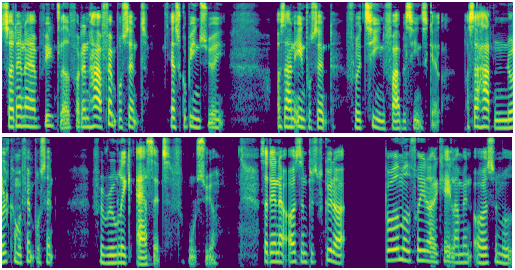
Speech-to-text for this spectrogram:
Så den er jeg virkelig glad for. Den har 5% ascorbinsyre i, og så har den 1% fluoretin fra appelsinskal. Og så har den 0,5% ferulic acid, ferulsyre. Så den er også en beskytter både mod frie radikaler, men også mod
